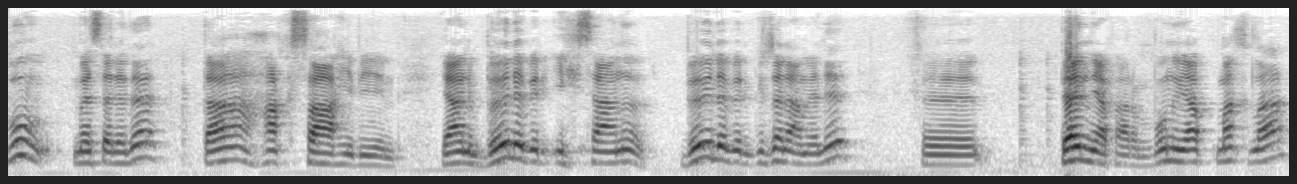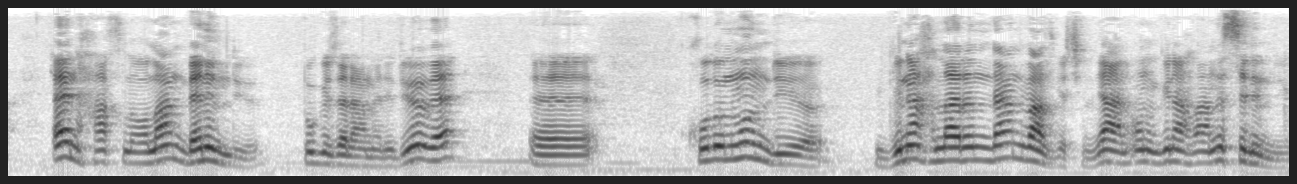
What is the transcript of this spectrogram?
bu meselede daha hak sahibiyim. Yani böyle bir ihsanı, böyle bir güzel ameli e, ben yaparım. Bunu yapmakla en haklı olan benim diyor. Bu güzel ameli diyor ve e, kulumun diyor günahlarından vazgeçin. Yani onun günahlarını silin diyor.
